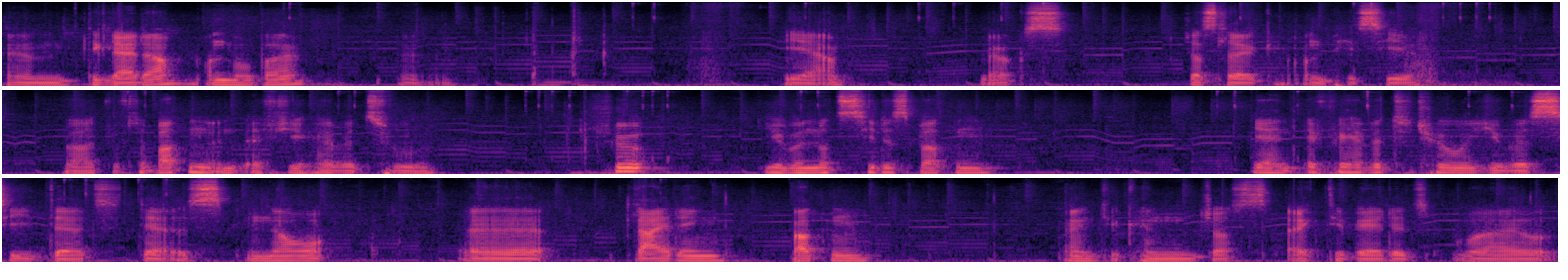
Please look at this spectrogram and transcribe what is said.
um, the glider on mobile. Uh, yeah, works just like on PC, but with the button. And if you have it to true, you will not see this button. Yeah, and if we have a tutorial, you will see that there is no uh, gliding button and you can just activate it while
